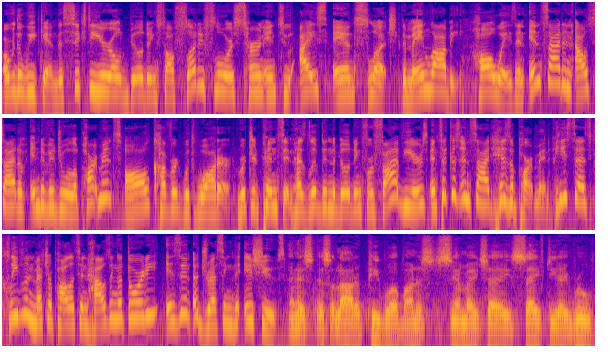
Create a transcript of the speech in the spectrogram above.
Over the weekend, the 60 year old building saw flooded floors turn into ice and sludge. The main lobby, hallways, and inside and outside of individual apartments all covered with water. Richard Pinson has lived in the building for five years and took us inside his apartment. He says Cleveland Metropolitan Housing Authority isn't addressing the issues. And it's, it's a lot of people up under CMHA safety, they roof,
